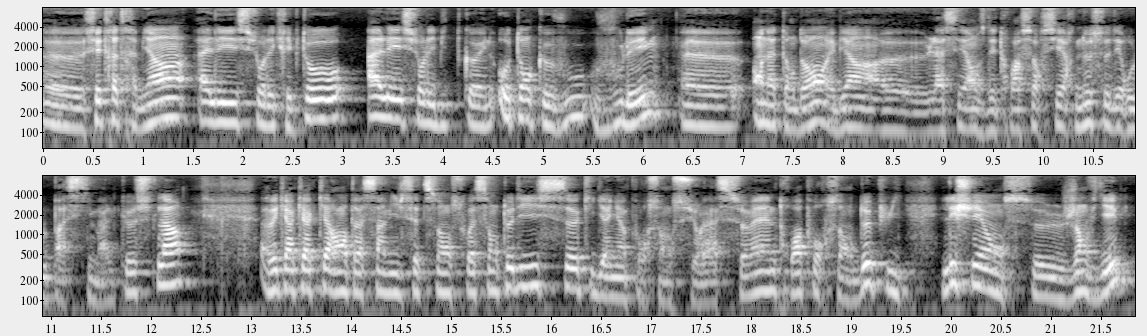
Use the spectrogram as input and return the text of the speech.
euh, c'est très très bien. Allez sur les cryptos, allez sur les bitcoins autant que vous voulez. Euh, en attendant, eh bien, euh, la séance des trois sorcières ne se déroule pas si mal que cela. Avec un CAC 40 à 5770 qui gagne 1% sur la semaine, 3% depuis l'échéance janvier.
